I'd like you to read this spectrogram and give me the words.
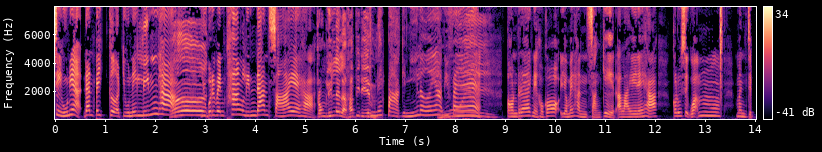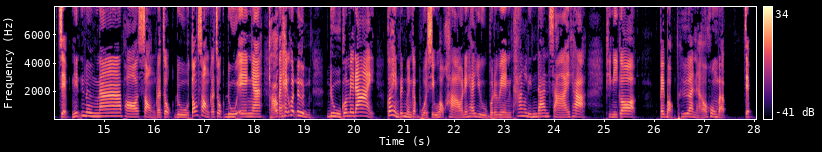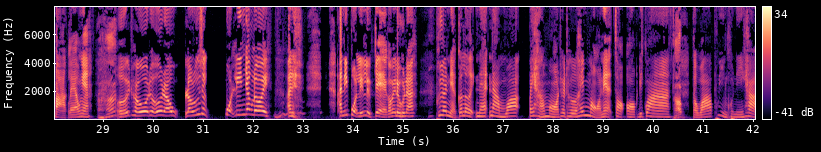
สิวเนี่ยดันไปเกิดอยู่ในลิ้นค่ะเอออยู่บริเวณข้างลิ้นด้านซ้ายอะค่ะ ตรงลิ้นเลยเหรอครับพี่ดิมอยู่ในปากอย่างนี้เลยอะพี่แฟร์โอ้ยตอนแรกเนี่ยเขาก็ยังไม่ทันสังเกตอะไรนะคะ ก็รู้สึกว่าอืมมันเจ็บๆนิดนึงนะพอส่องกระจกดูต้องส่องกระจกดูเองไงครับไปให้คนอื่นดูก็ไม่ได้ ก็เห็นเป็นเหมือนกับหัวสิวขาวๆนะคะอยู่บริเวณข้างลิ้นด้านซ้ายค่ะ ทีนี้ก็ไปบอกเพื่อนเนี่ยก็คงแบบเจ็บปากแล้วไงอ่าฮะเอ้ยเธอเธอเราเรารู้สึกปวดลิ้นจังเลย อันนี้ อันนี้ปวดลิ้นหรือแก่ก็ไม่รู้นะ เพื่อนเนี่ยก็เลยแนะนำว่า ไปหาหมอเธอเธอให้หมอเนี่ยเจาะออกดีกว่าครับ แต่ว่าผู้หญิงคนนี้ค่ะ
